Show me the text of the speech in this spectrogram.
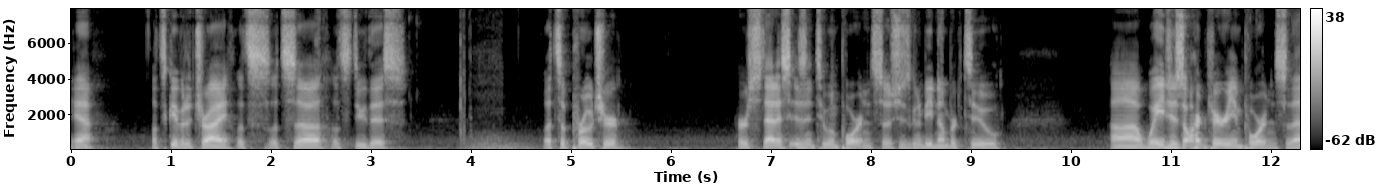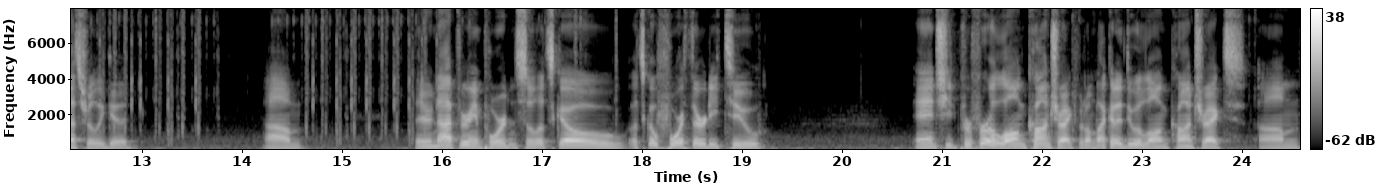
Yeah, let's give it a try. Let's let's uh let's do this. Let's approach her. Her status isn't too important, so she's going to be number two. Uh, wages aren't very important, so that's really good. Um, they're not very important, so let's go. Let's go 432. And she'd prefer a long contract, but I'm not going to do a long contract. Um,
